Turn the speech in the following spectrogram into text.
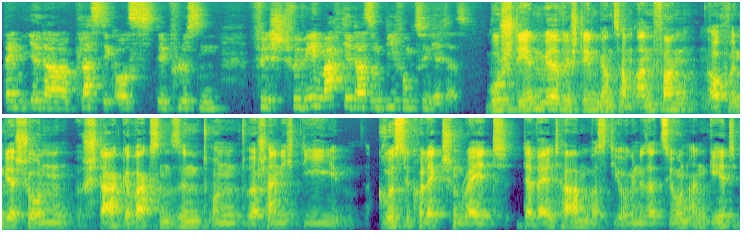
wenn ihr da Plastik aus den Flüssen fischt? Für wen macht ihr das und wie funktioniert das? Wo stehen wir? Wir stehen ganz am Anfang, auch wenn wir schon stark gewachsen sind und wahrscheinlich die größte Collection Rate der Welt haben, was die Organisation angeht.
